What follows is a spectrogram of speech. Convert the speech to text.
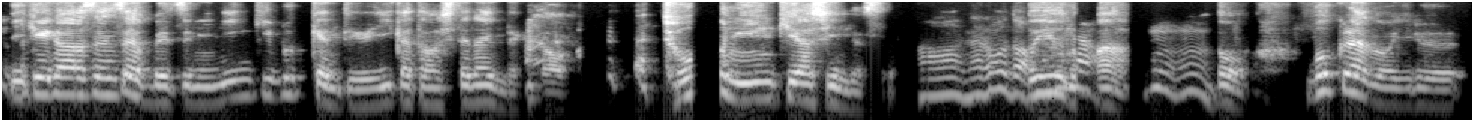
池川先生は別に人気物件っていう言い方はしてないんだけど、超人気らしいんです。ああ、なるほど。というのは、うんうん。そう僕らのいる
